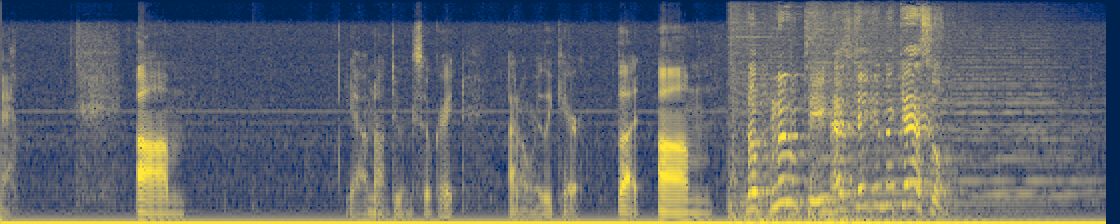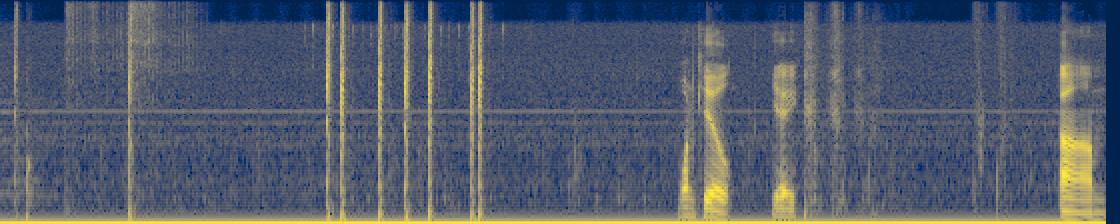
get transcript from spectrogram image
Meh. Um, yeah, I'm not doing so great. I don't really care. But, um, The blue team has taken the castle. One kill. Yay. Um,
